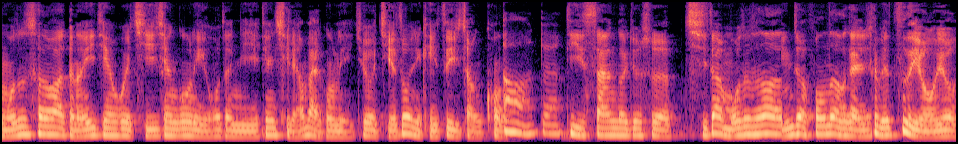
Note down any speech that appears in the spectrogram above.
摩托车的话，可能一天会骑一千公里，或者你一天骑两百公里，就节奏你可以自己掌控。哦，对，第三个就是骑在摩托车上迎着风那种感觉特别自由，就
